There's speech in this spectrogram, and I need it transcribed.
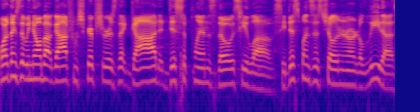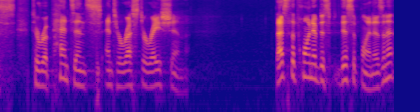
One of the things that we know about God from Scripture is that God disciplines those he loves. He disciplines his children in order to lead us to repentance and to restoration. That's the point of dis- discipline, isn't it?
